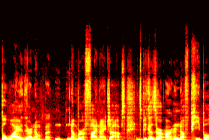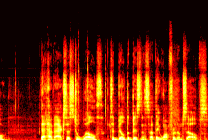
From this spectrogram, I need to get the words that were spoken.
But why are there a, num- number of finite jobs? It's because there aren't enough people that have access to wealth to build the business that they want for themselves.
